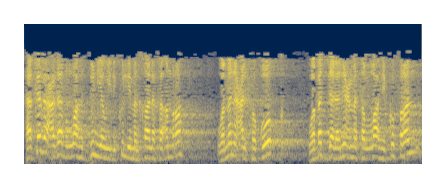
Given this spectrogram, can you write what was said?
هكذا عذاب الله الدنيوي لكل من خالف أمره ومنع الحقوق وبدل نعمة الله كفرا.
